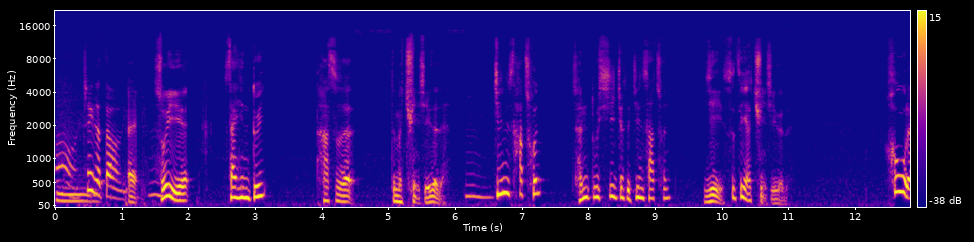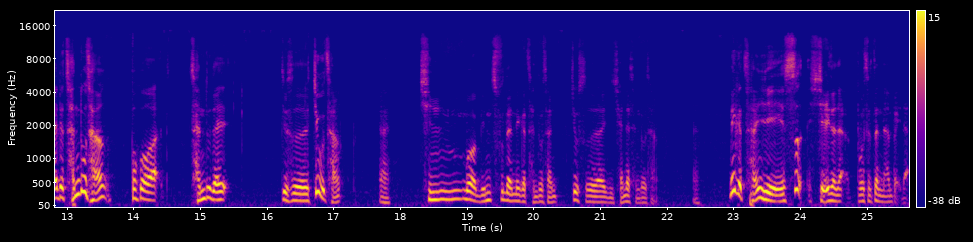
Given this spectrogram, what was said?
哦，这个道理。哎，所以三星堆，它是这么倾斜着的。嗯，金沙村。成都西郊的金沙村，也是这样倾斜着的。后来的成都城，包括成都的，就是旧城，哎，清末明初的那个成都城，就是以前的成都城，嗯，那个城也是斜着的，不是正南北的。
